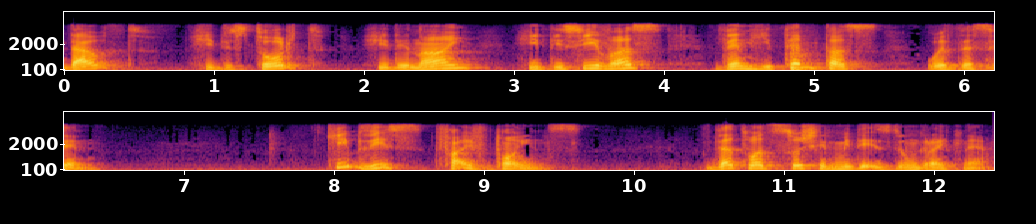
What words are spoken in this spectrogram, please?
Doubt, he distort, he deny, he deceive us then he tempt us with the sin. Keep these five points. That's what social media is doing right now.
